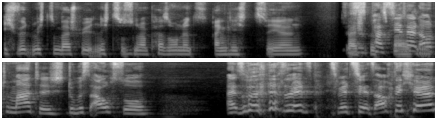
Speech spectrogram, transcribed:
ich würde mich zum Beispiel nicht zu so einer Person jetzt eigentlich zählen. Das passiert halt automatisch. Du bist auch so. Also, das willst, das willst du jetzt auch nicht hören.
